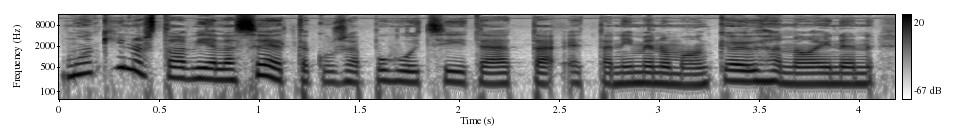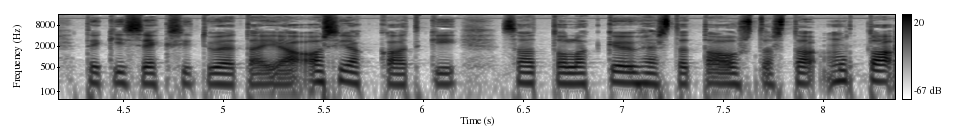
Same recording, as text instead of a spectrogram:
Mua kiinnostaa vielä se, että kun sä puhuit siitä, että, että nimenomaan köyhä nainen teki seksityötä ja asiakkaatkin saattoi olla köyhästä taustasta, mutta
